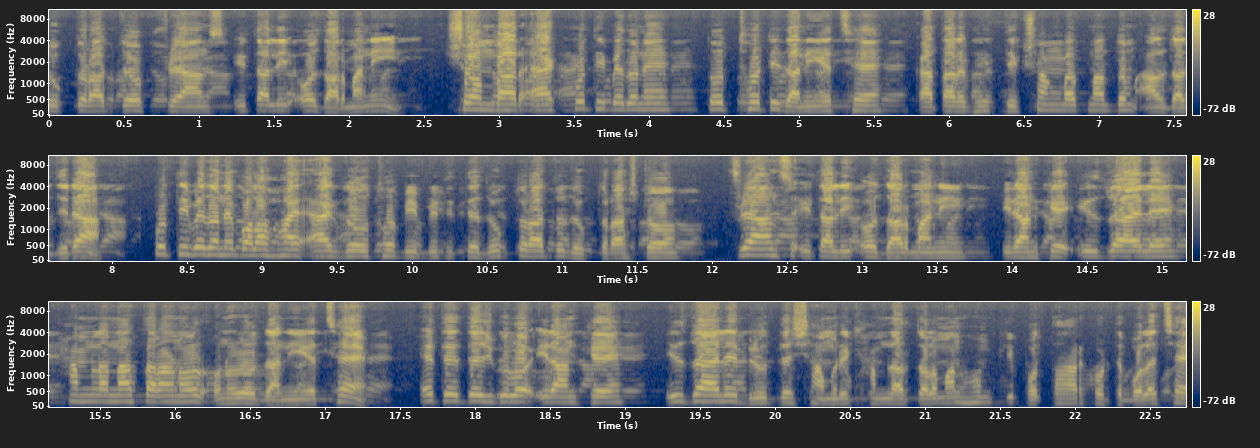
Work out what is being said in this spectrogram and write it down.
যুক্তরাজ্য, ফ্রান্স, ইতালি ও জার্মানি। সোমবার এক প্রতিবেদনে তথ্যটি জানিয়েছে, কাতার ভিত্তিক সংবাদ মাধ্যম আল জাজিরা। প্রতিবেদনে বলা হয়, এক যৌথ বিবৃতিতে যুক্তরাজ্য, যুক্তরাষ্ট্র, ফ্রান্স, ইতালি ও জার্মানি ইরানকে ইসরায়েলে হামলা না চালানোর অনুরোধ জানিয়েছে। এতে দেশগুলো ইরানকে ইসরায়েলের বিরুদ্ধে সামরিক হামলার চলমান হুমকি প্রত্যাহার করতে বলেছে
